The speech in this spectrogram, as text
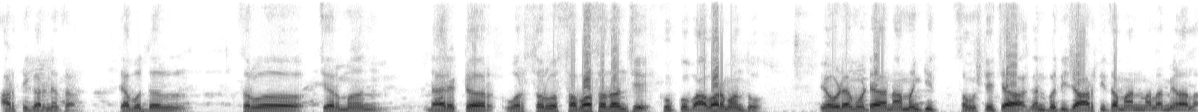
आरती करण्याचा. त्याबद्दल सर्व चेअरमन डायरेक्टर व सर्व सभासदांचे खूप खूप आभार मानतो. एवढ्या मोठ्या नामांकित संस्थेच्या गणपतीच्या आरतीचा मान मला मिळाला.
